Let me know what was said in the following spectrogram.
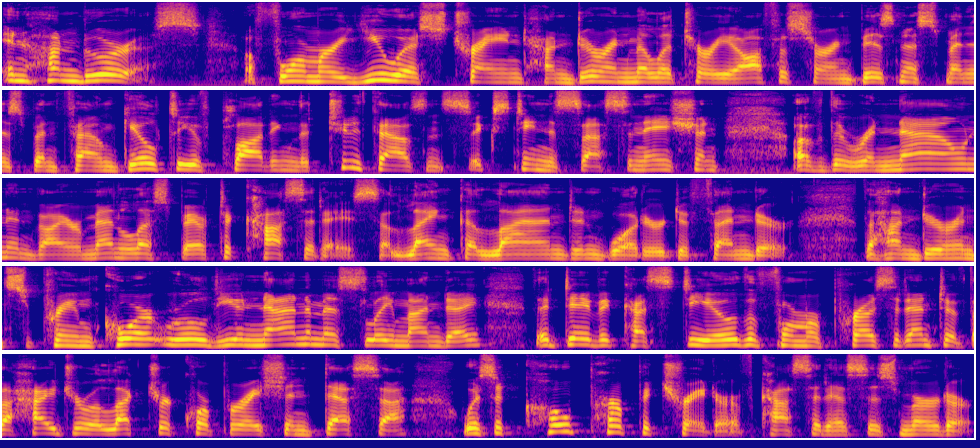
In Honduras, a former U.S.-trained Honduran military officer and businessman has been found guilty of plotting the 2016 assassination of the renowned environmentalist Berta Cáceres, a Lenca land and water defender. The Honduran Supreme Court ruled unanimously Monday that David Castillo, the former president of the hydroelectric corporation DESA, was a co-perpetrator of Cáceres' murder.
